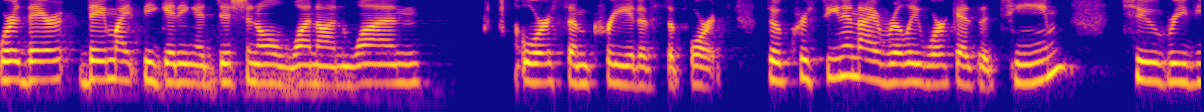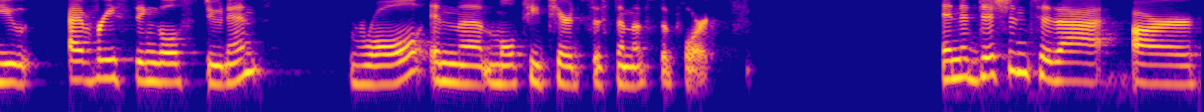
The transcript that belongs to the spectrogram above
where they might be getting additional one-on-one or some creative supports. So Christine and I really work as a team to review every single student's role in the multi tiered system of supports. In addition to that, our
